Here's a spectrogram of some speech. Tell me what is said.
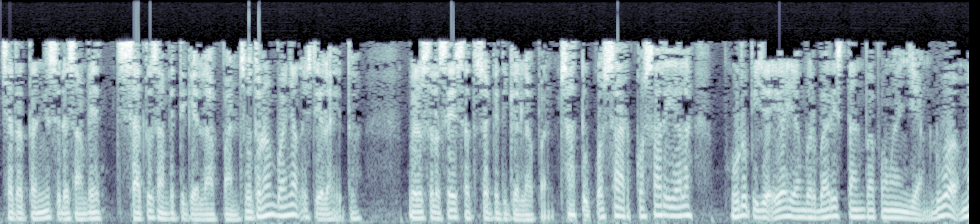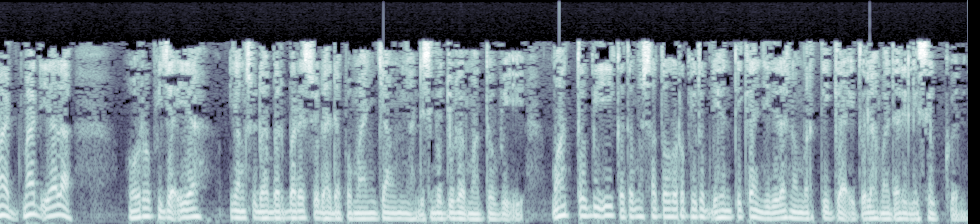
catatannya sudah sampai 1 sampai 38. Sebetulnya banyak istilah itu. Baru selesai 1 sampai 38. Satu kosar, kosar ialah huruf hijaiyah yang berbaris tanpa pemanjang. Dua mad, mad ialah huruf hijaiyah yang sudah berbaris sudah ada pemanjangnya disebut juga matobi'i. Matobi'i ketemu satu huruf hidup dihentikan jadilah nomor tiga itulah mad dari lisukun.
